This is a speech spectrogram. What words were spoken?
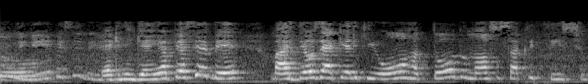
Hum, ninguém ia perceber. É que ninguém ia perceber. Mas Deus é aquele que honra todo o nosso sacrifício.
